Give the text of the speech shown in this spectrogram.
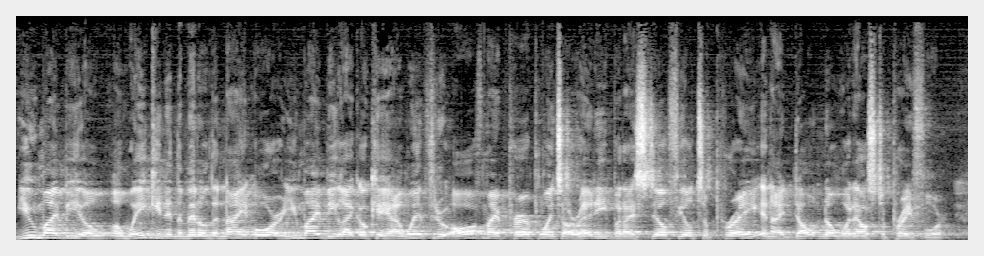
you might be awakened in the middle of the night, or you might be like, okay, I went through all of my prayer points already, but I still feel to pray and I don't know what else to pray for. Yeah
